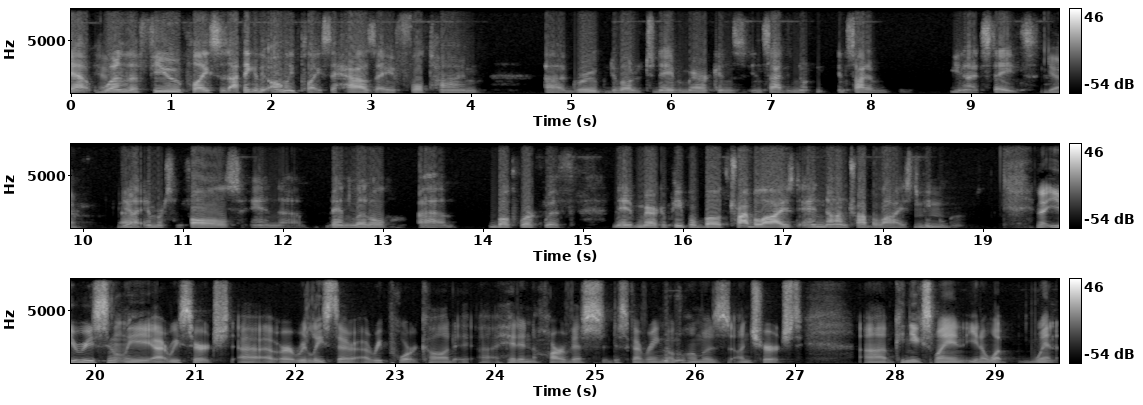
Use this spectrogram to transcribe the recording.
yeah, have. one of the few places I think the only place that has a full time uh, group devoted to Native Americans inside the inside of the United States. Yeah, uh, yeah. Uh, Emerson Falls and uh, Ben Little um, both work with Native American people, both tribalized and non-tribalized mm-hmm. people groups. Now, you recently uh, researched uh, or released a, a report called uh, "Hidden Harvest: Discovering mm-hmm. Oklahoma's Unchurched." Uh, can you explain, you know, what went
